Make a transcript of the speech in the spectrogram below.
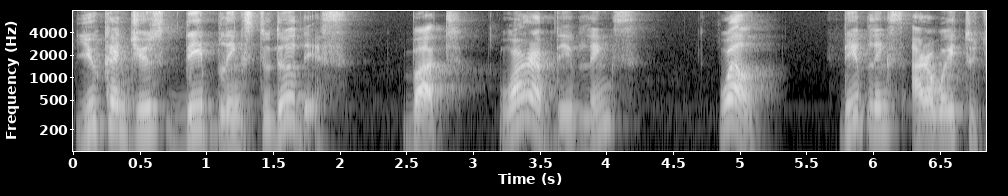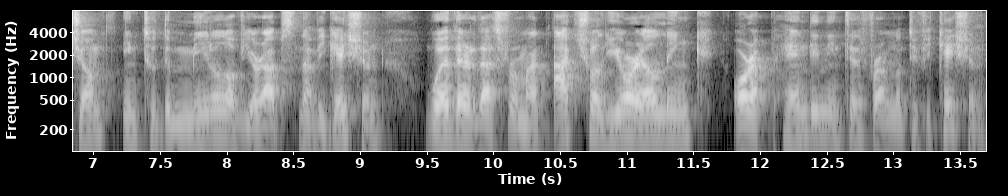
You can use deep links to do this. But what are deep links? Well, deep links are a way to jump into the middle of your app's navigation, whether that's from an actual URL link or a pending intent from notification.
